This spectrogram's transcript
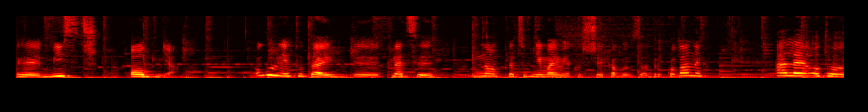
e, mistrz ognia. Ogólnie tutaj e, plecy, no pleców nie mają jakoś ciekawo zadrukowanych, ale oto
